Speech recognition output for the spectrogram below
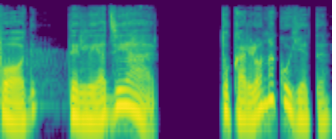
Pod.gr. Το καλό να ακούγεται.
